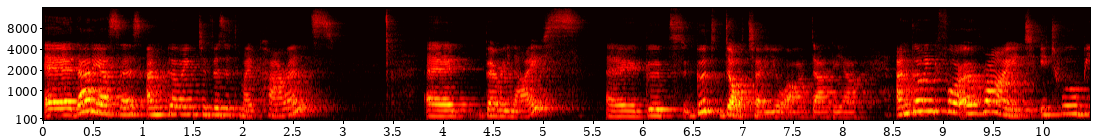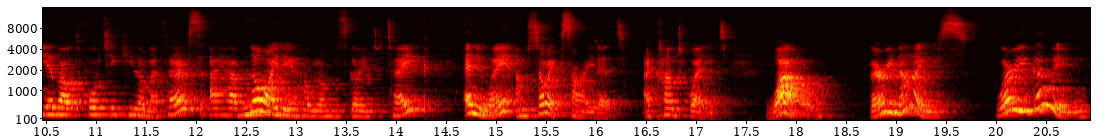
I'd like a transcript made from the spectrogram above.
Uh, Daria says, I'm going to visit my parents. Uh, very nice. Uh, good, good daughter you are, Daria. I'm going for a ride. It will be about 40 kilometers. I have no idea how long it's going to take. Anyway, I'm so excited. I can't wait. Wow, very nice. Where are you going?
